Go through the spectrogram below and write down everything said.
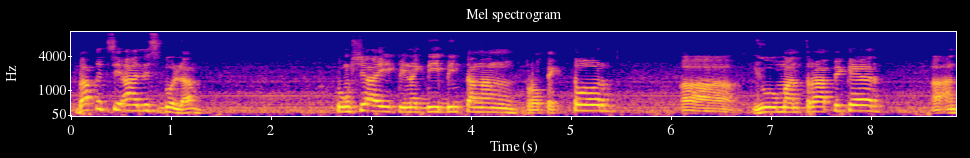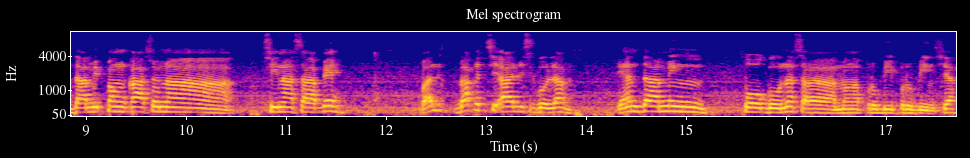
Bakit si Alice Go lang? Kung siya ay pinagbibintangang protector, ah, human trafficker, ah, ang dami pang kaso na sinasabi. Balit, bakit si Alice Go lang? Eh, ang daming pogo na sa mga probi-probinsya.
